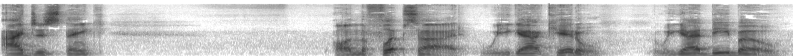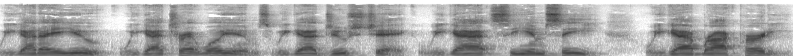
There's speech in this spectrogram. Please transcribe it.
I just think on the flip side, we got Kittle, we got Deebo. we got Aiyuk, we got Trent Williams, we got Juszczyk. we got CMC, we got Brock Purdy.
